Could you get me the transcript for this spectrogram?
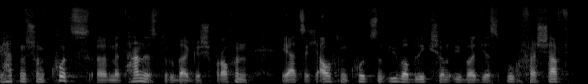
Wir hatten schon kurz äh, mit Hannes darüber gesprochen. Er hat sich auch einen kurzen Überblick schon über das Buch verschafft.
